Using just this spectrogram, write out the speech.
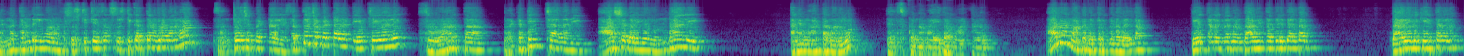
కన్న తండ్రి మనం సృష్టి చేసిన సృష్టికర్తను కూడా మనము సంతోష పెట్టాలి సంతోష పెట్టాలంటే ఏం చేయాలి? సువార్త ప్రకటించాలని ఆశ కలిగి ఉండాలి అనే మాట మనము తెలుసుకున్నాం. ఐదో మాటలో. ఆరో మాట దగ్గరికి కూడా వెళ్దాం. కీర్తన గ్రంథం దావి దగ్గరికి వెళ్దాం. దావీదు కీర్తనలు.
